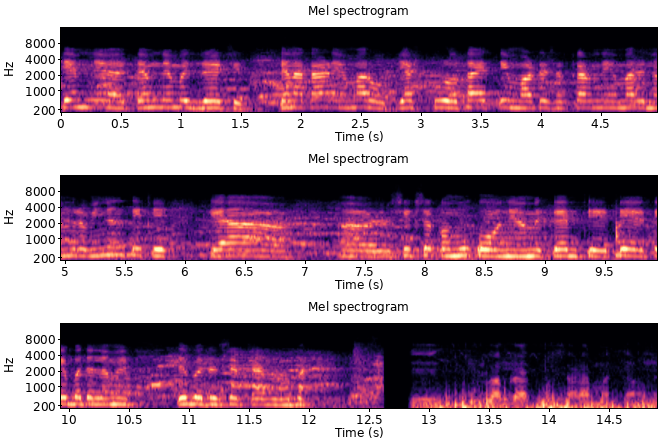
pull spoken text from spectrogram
તેમને તેમને જ રહે છે. તેના કારણે અમારો અભ્યાસ પૂરો થાય તે માટે સરકારને અમારી નમ્ર વિનંતી છે કે આ શિક્ષકો મૂકો અને અમે તેમ તે બદલ અમે, તે બદલ સરકારનો આભાર. દુધવા પ્રાથમિક શાળામાંથી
